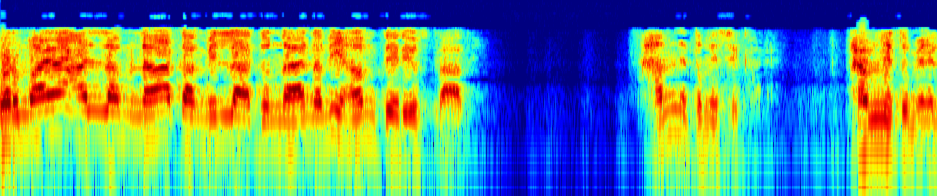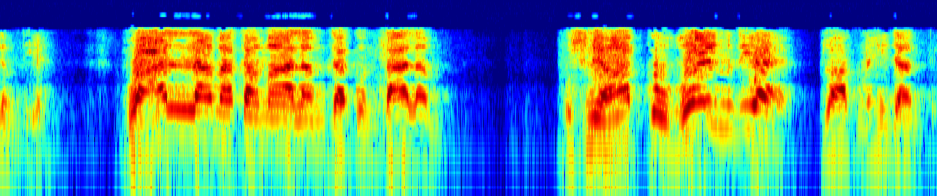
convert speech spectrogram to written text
فرمایا علم کا ملا دنیا نبی، ہم تیرے استاد ہیں۔ ہم نے تمہیں سکھایا ہم نے تمہیں علم دیا وہ علامہ کا معلوم کن تعلم۔ اس نے آپ کو وہ علم دیا ہے جو آپ نہیں جانتے۔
